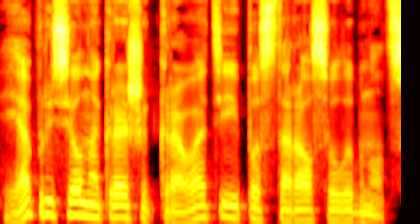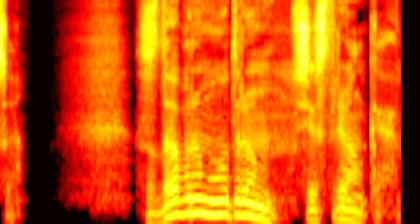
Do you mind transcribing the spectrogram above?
Я присел на краешек кровати и постарался улыбнуться. «С добрым утром, сестренка.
